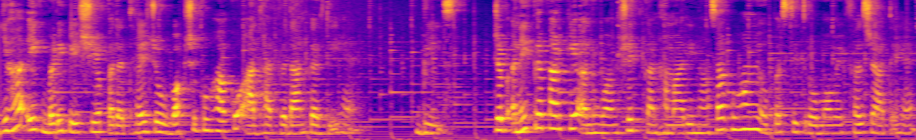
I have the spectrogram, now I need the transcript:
यह एक बड़ी पेशीय परत है जो वक्ष गुहा को आधार प्रदान करती है। 20 जब अनेक प्रकार के अनुवांशिक कण हमारी नासा गुहा में उपस्थित रोमों में फंस जाते हैं,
